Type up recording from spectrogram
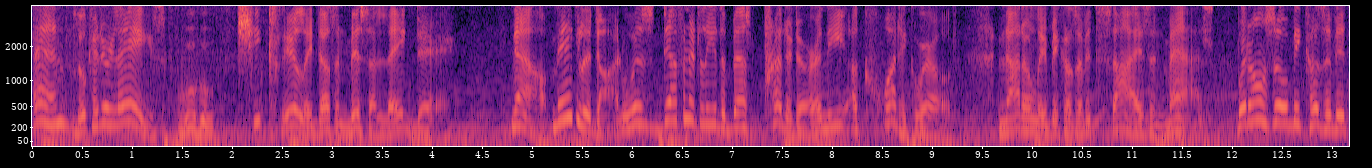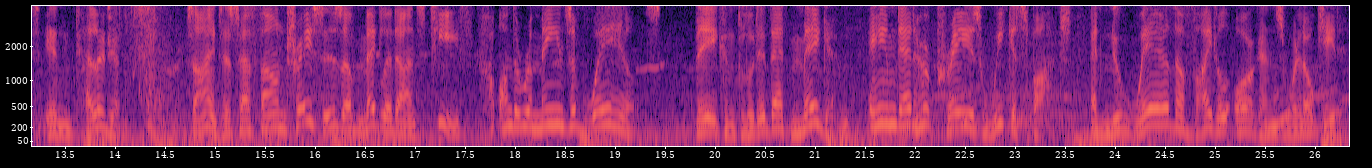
And look at her legs. Ooh, she clearly doesn't miss a leg day. Now, Megalodon was definitely the best predator in the aquatic world, not only because of its size and mass, but also because of its intelligence. Scientists have found traces of Megalodon's teeth on the remains of whales. They concluded that Megan aimed at her prey's weakest spots and knew where the vital organs were located.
